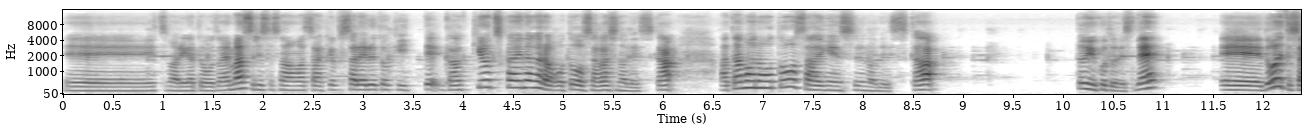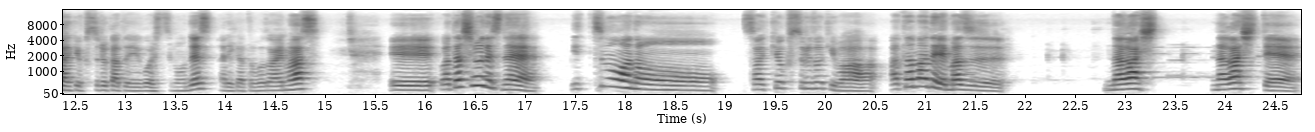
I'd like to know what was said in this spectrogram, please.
えー、いつもありがとうございます。リサさんは作曲されるときって楽器を使いながら音を探すのですか？頭の音を再現するのですか？ということですね。えー、どうやって作曲するかというご質問です。ありがとうございます。えー、私はですね、いつもあの、作曲するときは、頭でまず流し、流して、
